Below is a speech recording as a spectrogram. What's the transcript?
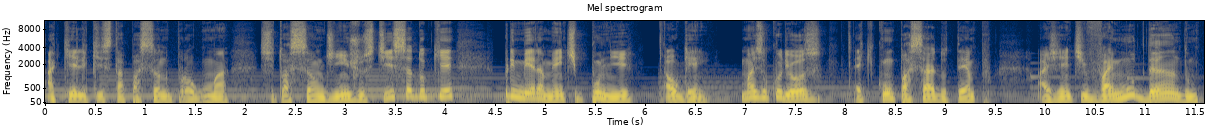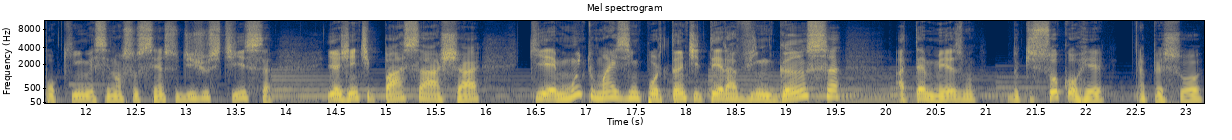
aquele que está passando por alguma situação de injustiça do que, primeiramente, punir alguém. Mas o curioso é que, com o passar do tempo, a gente vai mudando um pouquinho esse nosso senso de justiça e a gente passa a achar que é muito mais importante ter a vingança, até mesmo, do que socorrer a pessoa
